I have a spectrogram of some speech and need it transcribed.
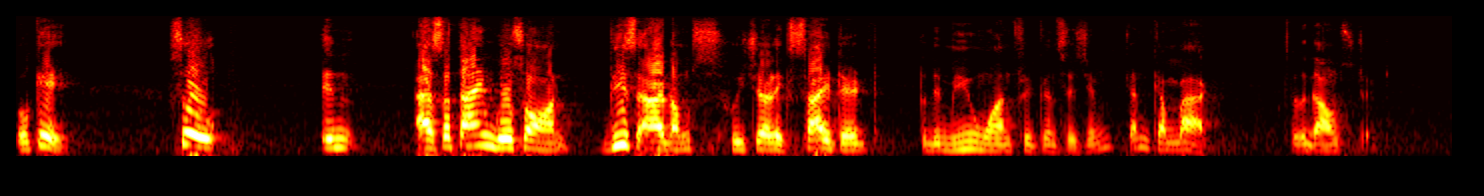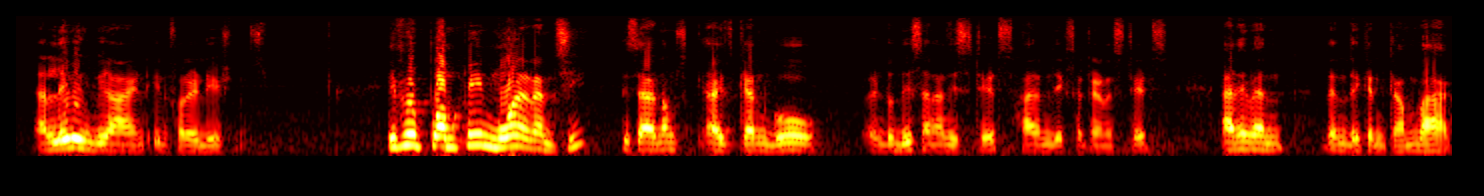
okay. So in as the time goes on these atoms which are excited to the mu 1 frequency can come back to the ground state and leaving behind infrared radiations. If you pump in more energy these atoms can go into these energy states high energy excited energy states and even then they can come back.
